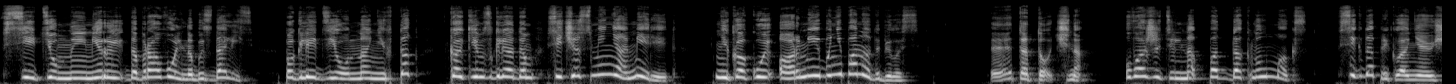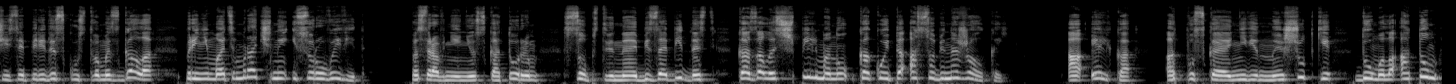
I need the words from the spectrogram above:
все темные миры добровольно бы сдались. Погляди он на них так, каким взглядом сейчас меня меряет. Никакой армии бы не понадобилось. Это точно, уважительно поддакнул Макс, всегда преклоняющийся перед искусством из Гала принимать мрачный и суровый вид – по сравнению с которым собственная безобидность казалась Шпильману какой-то особенно жалкой. А Элька, отпуская невинные шутки, думала о том,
